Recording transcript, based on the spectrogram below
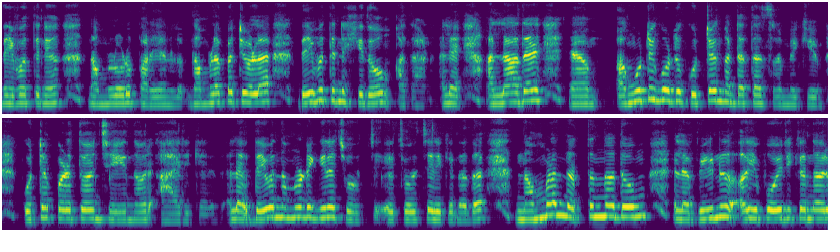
ദൈവത്തിന് നമ്മളോട് പറയാനുള്ളത്. നമ്മളെ പറ്റിയുള്ള ദൈവത്തിന്റെ ഹിതവും അതാണ് അല്ലെ? അല്ലാതെ അങ്ങോട്ടും ഇങ്ങോട്ടും കുറ്റം കണ്ടെത്താൻ ശ്രമിക്കുകയും കുറ്റപ്പെടുത്തുകയും ചെയ്യുന്നവർ ആയിരിക്കരുത് അല്ലെ? ദൈവം നമ്മളോട് ഇങ്ങനെ ചോദിച്ച് ചോദിച്ചിരിക്കുന്നത് നമ്മളെ നിർത്തുന്നതും അല്ല വീണ് പോയിരിക്കുന്നവർ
